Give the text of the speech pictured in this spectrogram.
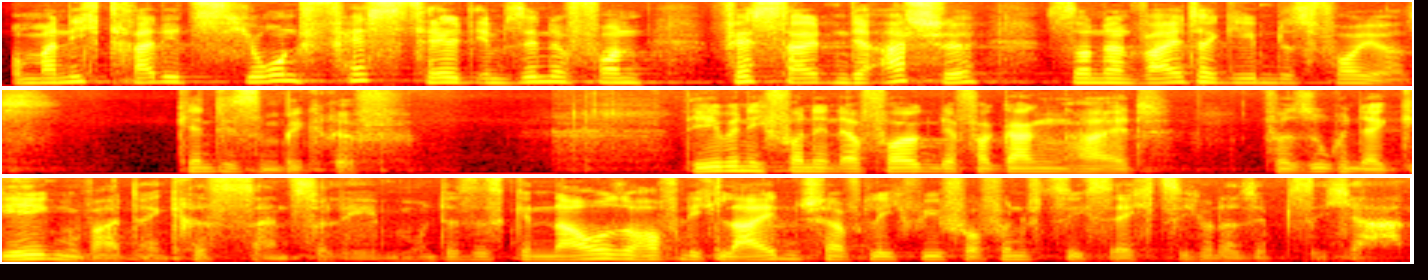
Und man nicht Tradition festhält im Sinne von Festhalten der Asche, sondern Weitergeben des Feuers. Kennt diesen Begriff. Lebe nicht von den Erfolgen der Vergangenheit, versuche in der Gegenwart ein Christsein zu leben. Und das ist genauso hoffentlich leidenschaftlich wie vor 50, 60 oder 70 Jahren.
